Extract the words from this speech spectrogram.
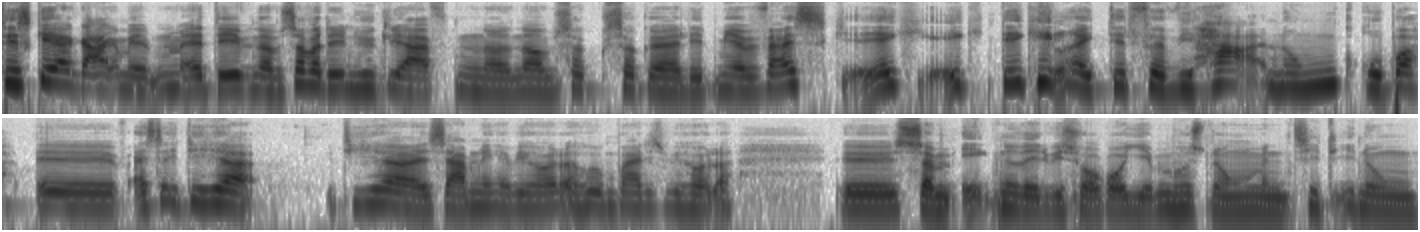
Det sker en gang imellem, at det, når, så var det en hyggelig aften, og når, så, så gør jeg lidt. Men jeg vil faktisk ikke, ikke, det er ikke helt rigtigt, for vi har nogle grupper, øh, altså i de her, de her samlinger, vi holder, home parties, vi holder, øh, som ikke nødvendigvis foregår hjemme hos nogen, men tit i nogle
